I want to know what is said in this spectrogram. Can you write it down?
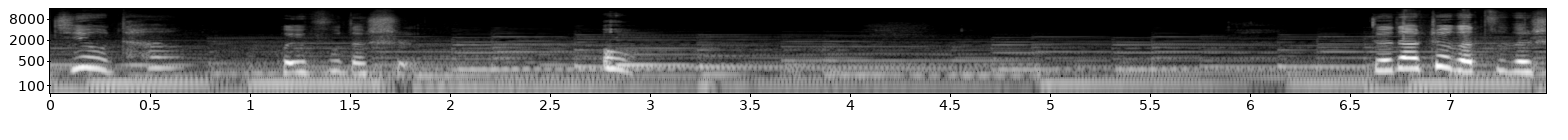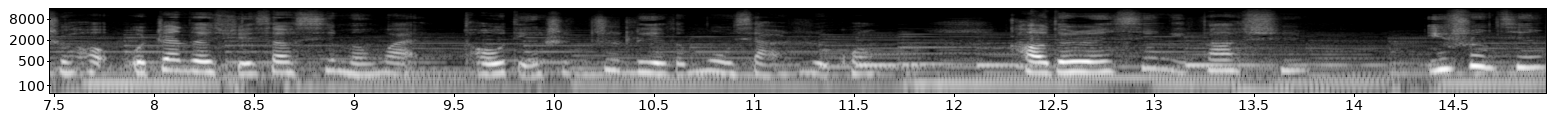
只有他回复的是：“得到这个字的时候，我站在学校西门外，头顶是炽烈的暮夏日光，烤得人心里发虚。一瞬间，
